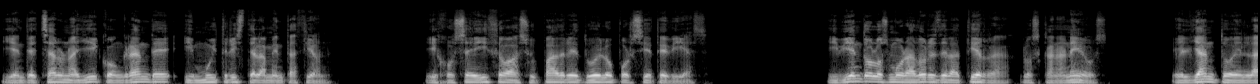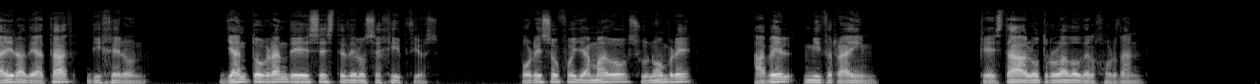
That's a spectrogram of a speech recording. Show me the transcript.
y endecharon allí con grande y muy triste lamentación. Y José hizo a su padre duelo por siete días. Y viendo los moradores de la tierra, los cananeos, el llanto en la era de Atad, dijeron, Llanto grande es este de los egipcios. Por eso fue llamado su nombre Abel Mizraim, que está al otro lado del Jordán.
